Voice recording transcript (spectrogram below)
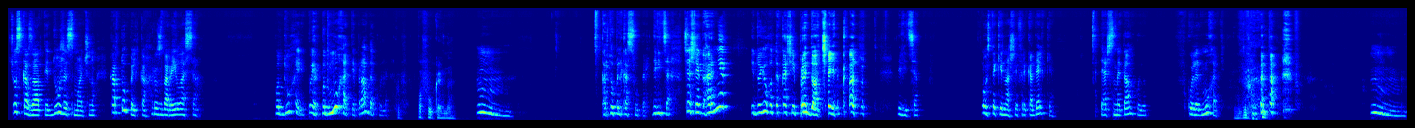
Що сказати, дуже смачно. Картопелька розварилася. Подухай, як подмухати, правда, Коля? Пофукай, да. Картопелька супер. Дивіться, це ж як гарнір, і до його така ще й придача, як кажуть. Дивіться. Ось такі наші фрикадельки. Теж сметанкою. Коля дмухать. М.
